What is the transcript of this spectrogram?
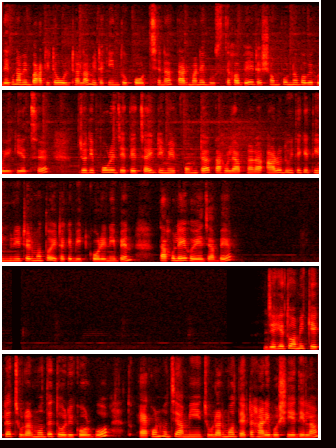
দেখুন, আমি বাটিটা উল্টালাম, এটা কিন্তু পড়ছে না, তার মানে বুঝতে হবে এটা সম্পূর্ণভাবে হয়ে গিয়েছে। যদি পড়ে যেতে চাই ডিমের ফোমটা, তাহলে আপনারা আরও দুই থেকে তিন মিনিটের মতো এটাকে বিট করে নেবেন, তাহলেই হয়ে যাবে। যেহেতু আমি কেকটা চুলার মধ্যে তৈরি করব, তো এখন হচ্ছে আমি চুলার মধ্যে একটা হাঁড়ি বসিয়ে দিলাম।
